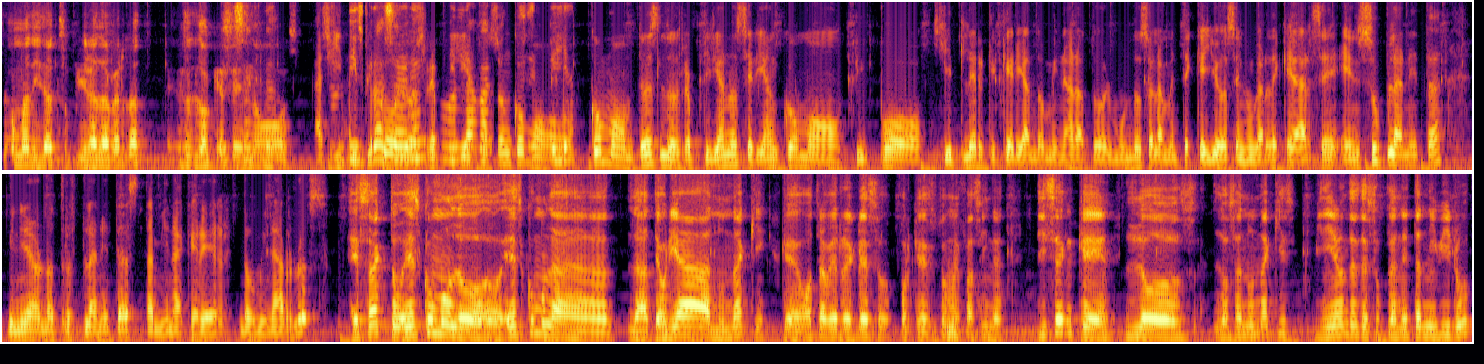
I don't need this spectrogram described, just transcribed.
la humanidad supiera la verdad. Eso es lo que sé, Exacto. no... Así típico, los reptilianos son como, como, entonces los reptilianos serían como tipo Hitler que querían dominar a todo el mundo, solamente que ellos en lugar de quedarse en su planeta, vinieron otros planetas también a querer dominarlos. Exacto, es como lo, es como la, la teoría Anunnaki, que otra vez regreso porque esto me fascina. Dicen que los, los Anunnakis vinieron desde su planeta Nibiru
